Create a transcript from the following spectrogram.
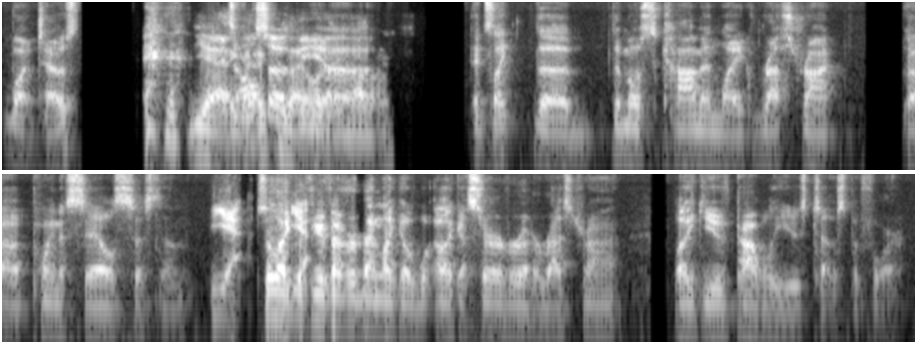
what toast. Yeah, It's also the, uh, another. It's like the the most common like restaurant uh, point of sale system. yeah, So like Yeah. if you've ever been like a like a server at a restaurant, like you've probably used Toast before.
